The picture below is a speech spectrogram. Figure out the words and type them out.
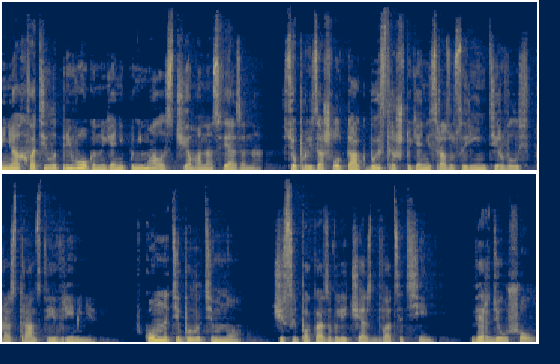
Меня охватила тревога, но я не понимала, с чем она связана. Все произошло так быстро, что я не сразу сориентировалась в пространстве и времени. В комнате было темно. Часы показывали час двадцать семь. Верди ушел.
